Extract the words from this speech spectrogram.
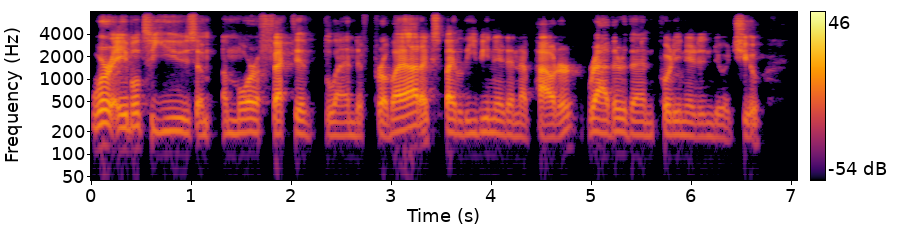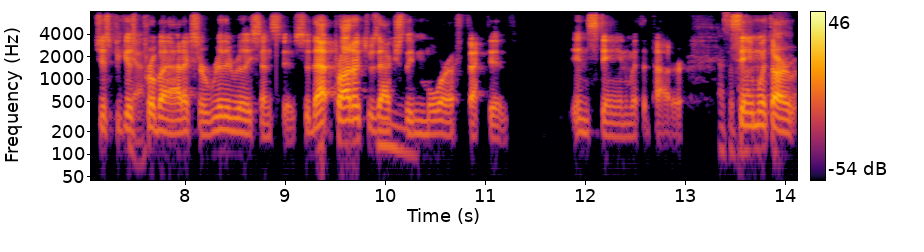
we're able to use a, a, more effective blend of probiotics by leaving it in a powder rather than putting it into a chew just because yeah. probiotics are really really sensitive. So that product was actually mm. more effective in stain with the powder. Same with our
